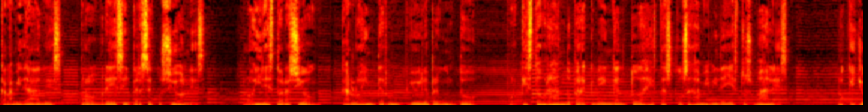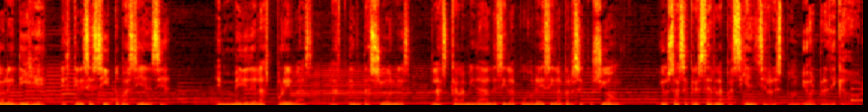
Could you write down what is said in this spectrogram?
calamidades, pobreza y persecuciones. Al oír esta oración, Carlos interrumpió y le preguntó, ¿por qué está orando para que vengan todas estas cosas a mi vida y estos males? Lo que yo le dije es que necesito paciencia. En medio de las pruebas, las tentaciones, las calamidades y la pobreza y la persecución, Dios hace crecer la paciencia, respondió el predicador.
